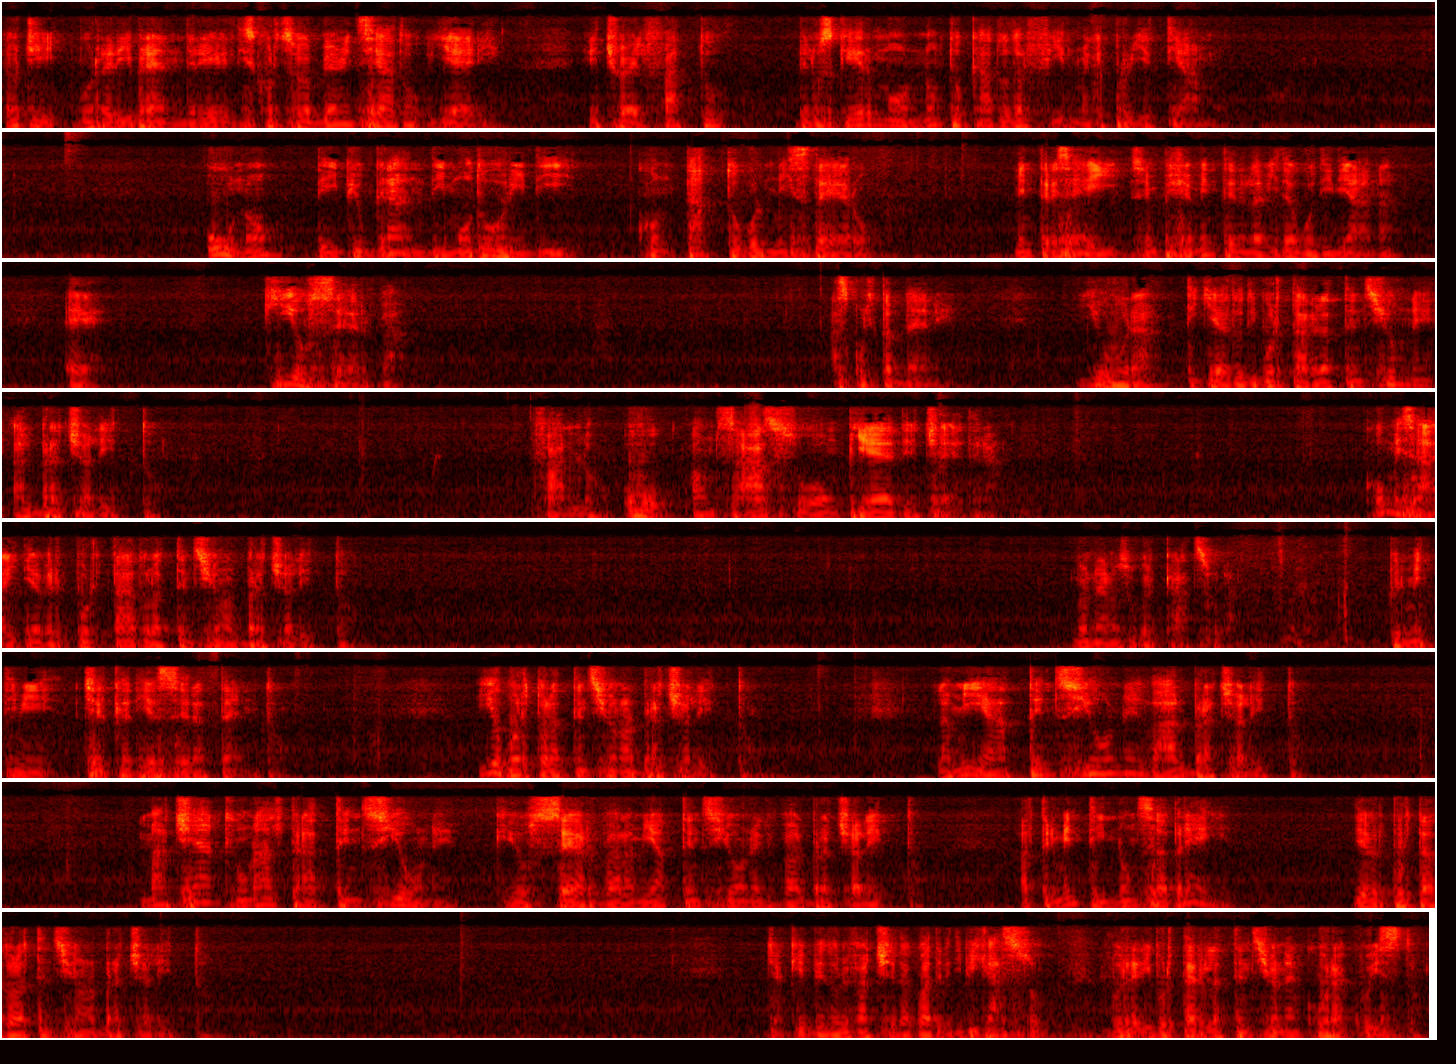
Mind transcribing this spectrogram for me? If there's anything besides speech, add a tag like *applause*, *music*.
Oggi vorrei riprendere il discorso che abbiamo iniziato ieri, e cioè il fatto dello schermo non toccato dal film che proiettiamo. Uno dei più grandi motori di contatto col mistero, mentre sei semplicemente nella vita quotidiana, è chi osserva. Ascolta bene, io ora ti chiedo di portare l'attenzione al braccialetto. Fallo, o a un sasso, o a un piede, eccetera. Come sai di aver portato l'attenzione al braccialetto? Non è una supercazzola. Permettimi, cerca di essere attento. Io porto l'attenzione al braccialetto. La mia attenzione va al braccialetto. Ma c'è anche un'altra attenzione che osserva la mia attenzione che va al braccialetto. Altrimenti non saprei di aver portato l'attenzione al braccialetto. Che vedo le facce da quadri di Picasso, vorrei riportare l'attenzione ancora a questo.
